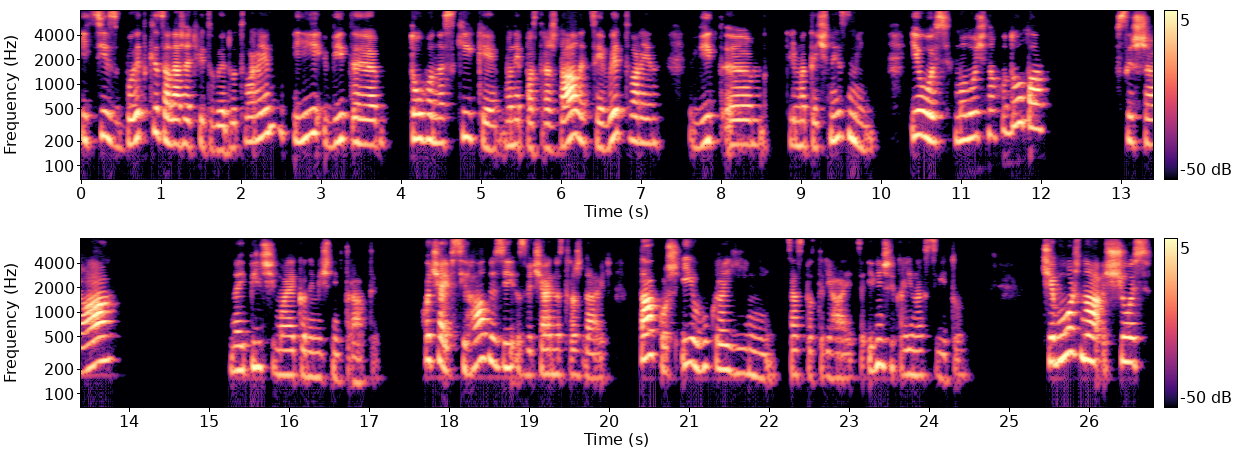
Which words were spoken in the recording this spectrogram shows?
І ці збитки залежать від виду тварин і від того, наскільки вони постраждали, цей вид від е, кліматичних змін. І ось молочна худоба в США найбільші має економічні втрати. Хоча й всі галузі, звичайно, страждають. Також і в Україні це спостерігається, і в інших країнах світу. Чи можна щось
